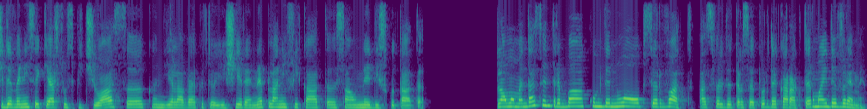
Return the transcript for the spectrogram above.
și devenise chiar suspicioasă când el avea câte o ieșire neplanificată sau nediscutată. La un moment dat se întreba cum de nu a observat astfel de trăsături de caracter mai devreme.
